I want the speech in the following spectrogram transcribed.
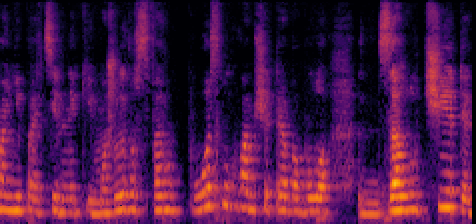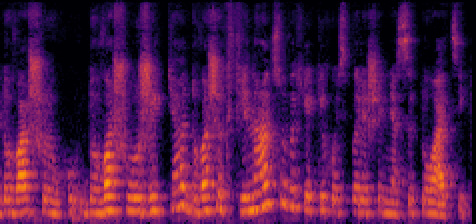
наймані працівники, можливо, сферу послуг вам ще треба було залучити до вашого, до вашого життя, до ваших фінансових якихось вирішення ситуацій,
